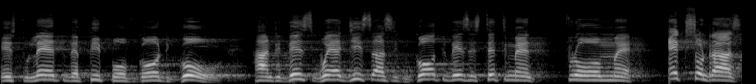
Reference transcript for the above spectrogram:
is to let the people of God go. And this where Jesus got this statement from uh, Exodus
